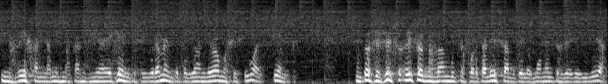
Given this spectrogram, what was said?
si nos dejan la misma cantidad de gente, seguramente, porque donde vamos es igual, siempre. Entonces eso, eso nos da mucha fortaleza ante los momentos de debilidad.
